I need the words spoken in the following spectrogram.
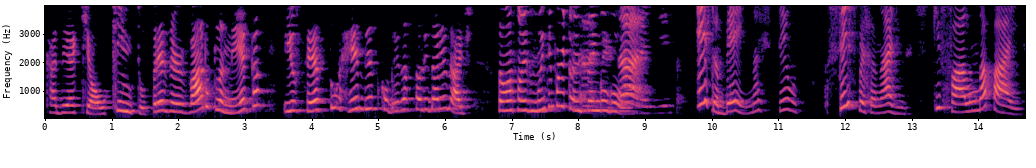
Cadê aqui, ó? O quinto, preservar o planeta e o sexto, redescobrir a solidariedade. São ações muito importantes, é hein, Gugu? Verdade. E também nós temos seis personagens que falam da paz.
